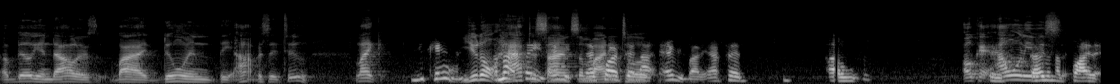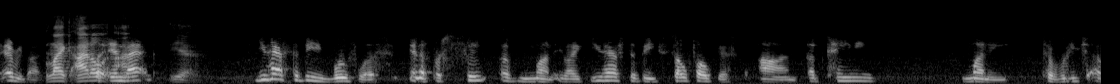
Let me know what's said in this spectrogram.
a billion dollars by doing the opposite too. Like You can. You don't have to sign every- somebody That's why I to said a- not everybody. I said uh, okay, I won't even doesn't apply to everybody. like I don't. But in I- that- yeah. you have to be ruthless in a pursuit of money. Like you have to be so focused on obtaining money to reach a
